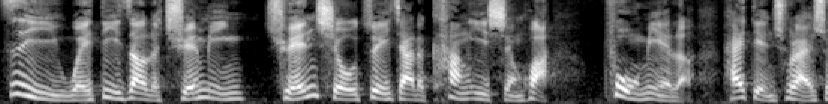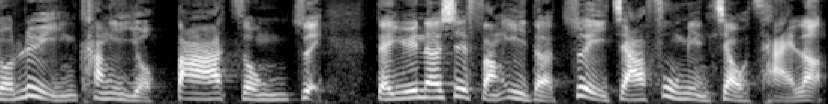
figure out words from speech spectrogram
自以为缔造了全民全球最佳的抗疫神话。破灭了，还点出来说绿营抗疫有八宗罪，等于呢是防疫的最佳负面教材了。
